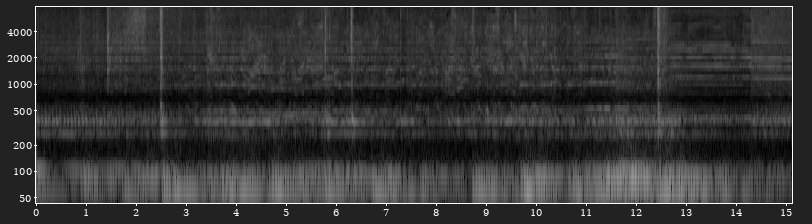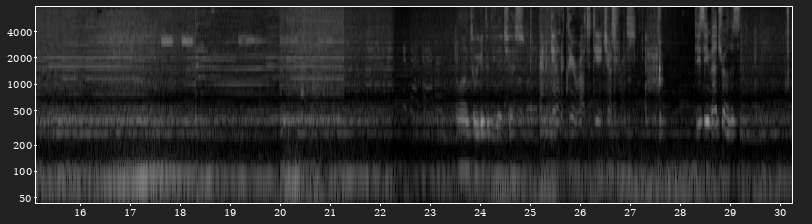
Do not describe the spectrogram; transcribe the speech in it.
A route DHS for us. DC Metro, this is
